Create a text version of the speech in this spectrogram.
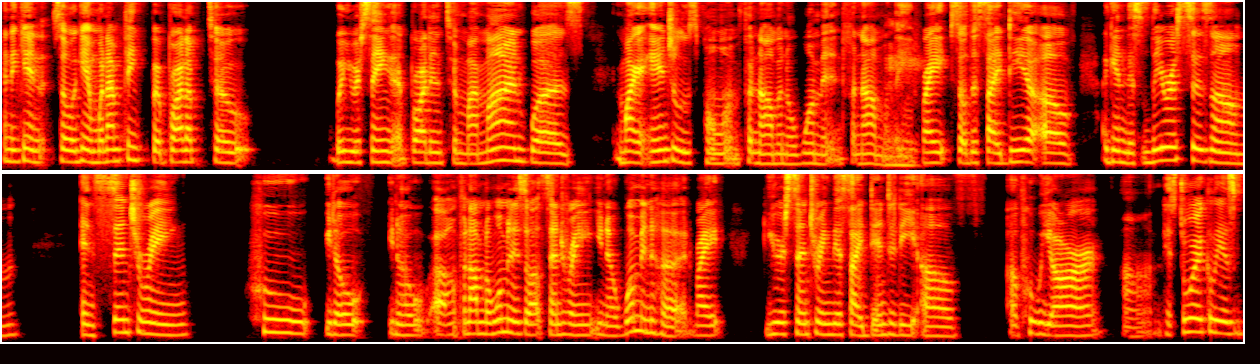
And again, so again, what I'm thinking but brought up to what you were saying that brought into my mind was Maya Angelou's poem, Phenomenal Woman, phenomenally, mm-hmm. right? So this idea of again, this lyricism and centering who, you know, you know, uh, Phenomenal Woman is about centering, you know, womanhood, right? You're centering this identity of of who we are um, historically as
